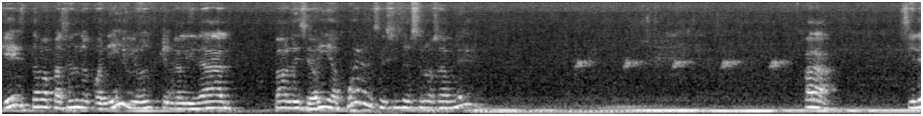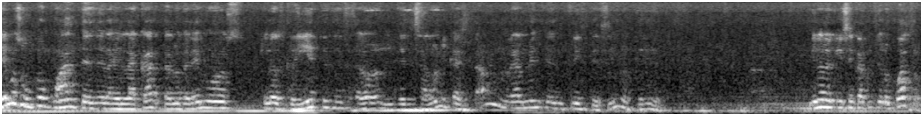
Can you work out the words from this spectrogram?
¿Qué estaba pasando con ellos? Que en realidad Pablo dice, oye, acuérdense si se los hablé. Ahora, si leemos un poco antes de la, la carta, no tenemos que los creyentes de Tesalónica estaban realmente entristecidos, queridos. Mira lo que dice el capítulo 4.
